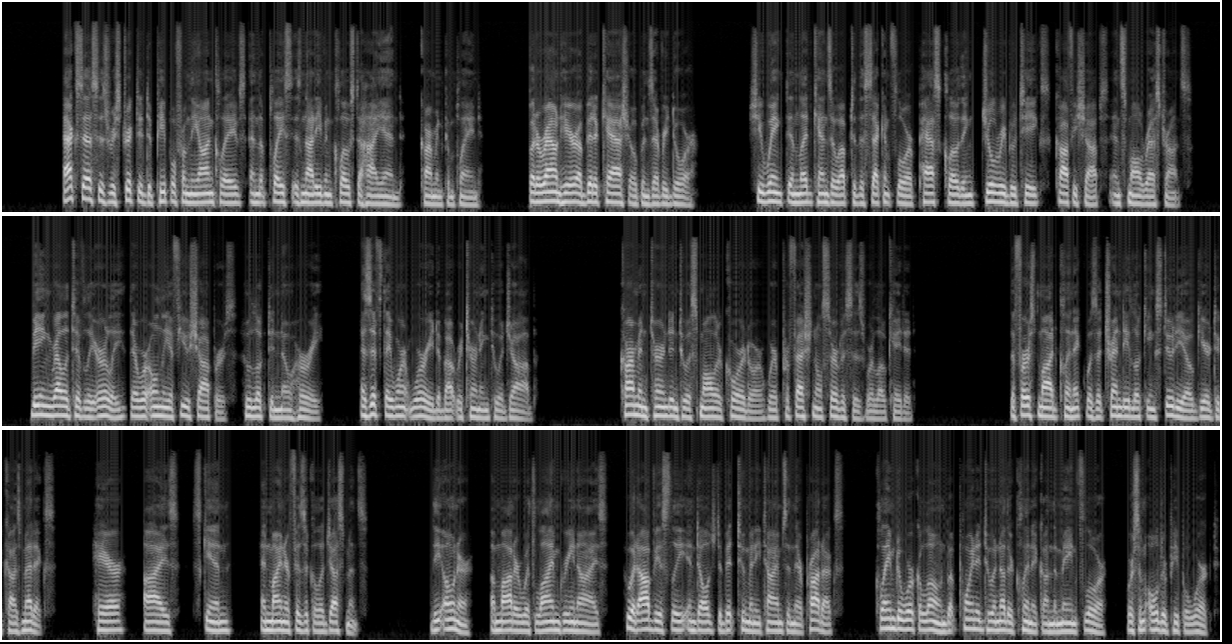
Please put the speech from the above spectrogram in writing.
Access is restricted to people from the enclaves, and the place is not even close to high end, Carmen complained. But around here, a bit of cash opens every door. She winked and led Kenzo up to the second floor past clothing, jewelry boutiques, coffee shops, and small restaurants. Being relatively early, there were only a few shoppers who looked in no hurry, as if they weren't worried about returning to a job. Carmen turned into a smaller corridor where professional services were located. The first mod clinic was a trendy looking studio geared to cosmetics hair, eyes, skin, and minor physical adjustments. The owner, a modder with lime green eyes, who had obviously indulged a bit too many times in their products, claimed to work alone but pointed to another clinic on the main floor where some older people worked.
